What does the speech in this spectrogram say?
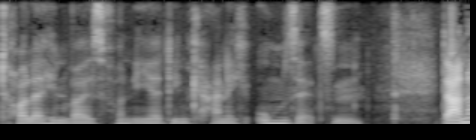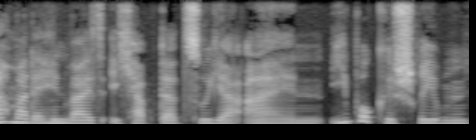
toller Hinweis von ihr, den kann ich umsetzen. Da nochmal der Hinweis, ich habe dazu ja ein E-Book geschrieben,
